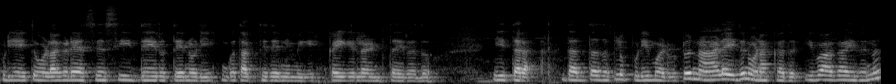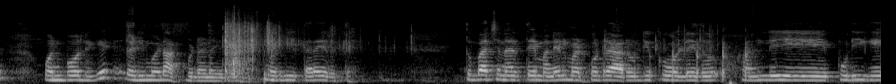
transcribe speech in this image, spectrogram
ಪುಡಿ ಆಯಿತು. ಒಳಗಡೆ ಹಸಿ ಹಸಿ ಇದ್ದೇ ಇರುತ್ತೆ ನೋಡಿ. ಗೊತ್ತಾಗ್ತಿದೆ ನಿಮಗೆ. ಕೈಗೆಲ್ಲ ಅಂಟ್ತಾ ಇರೋದು. ಈ ಥರ ದದ್ದದಕ್ಕೂ ಪುಡಿ ಮಾಡಿಬಿಟ್ಟು ನಾಳೆ ಇದನ್ನು ಒಣಕೋದು. ಇವಾಗ ಇದನ್ನು ಒಂದು ಬೌಲಿಗೆ ರೆಡಿ ಮಾಡಿ ಹಾಕ್ಬಿಡೋಣ ಇದು. ನೋಡಿ ಈ ಥರ ಇರುತ್ತೆ. ತುಂಬ ಚೆನ್ನಾಗಿರುತ್ತೆ. ಮನೇಲಿ ಮಾಡಿಕೊಂಡ್ರೆ ಆರೋಗ್ಯಕ್ಕೂ ಒಳ್ಳೆಯದು ಅಲ್ಲಿ ಪುಡಿಗೆ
